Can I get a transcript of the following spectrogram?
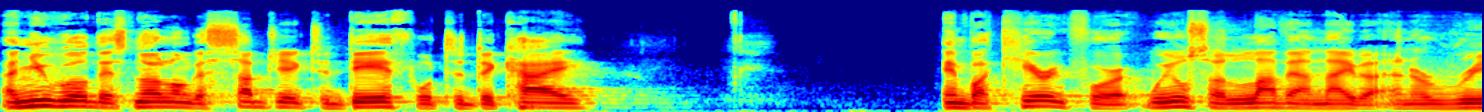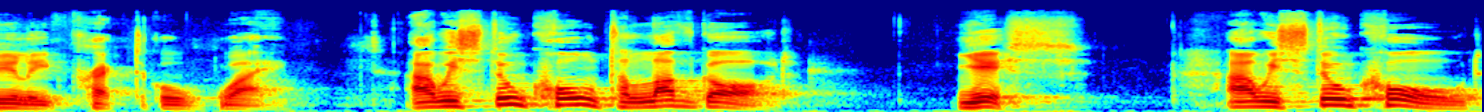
A new world that's no longer subject to death or to decay. And by caring for it, we also love our neighbour in a really practical way. Are we still called to love God? Yes. Are we still called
